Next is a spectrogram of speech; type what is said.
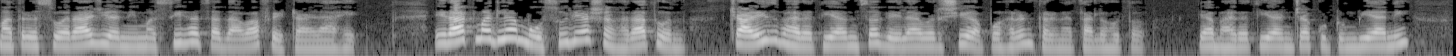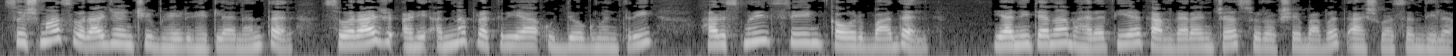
मात्र स्वराज यांनी मसीहचा दावा फेटाळला आहे. इराकमधल्या मोसूल या शहरातून चाळीस भारतीयांचं गेल्या वर्षी अपहरण करण्यात आलं होतं. या भारतीयांच्या कुटुंबियांनी सुषमा स्वराज यांची भेट घेतल्यानंतर स्वराज आणि अन्न प्रक्रिया उद्योग मंत्री हरस्मरीत सिंग कौर बादल यांनी त्यांना भारतीय कामगारांच्या सुरक्षेबाबत आश्वासन दिलं.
